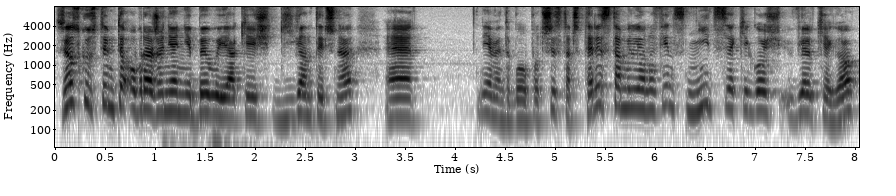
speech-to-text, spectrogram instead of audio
W związku z tym te obrażenia nie były jakieś gigantyczne. E, nie wiem, to było po 300-400 milionów, więc nic jakiegoś wielkiego.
